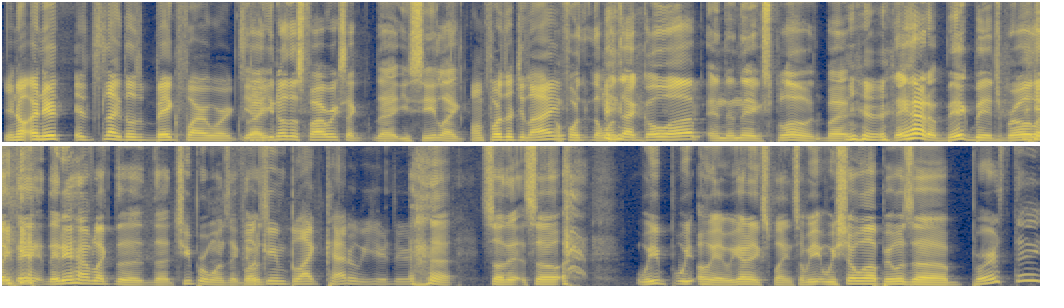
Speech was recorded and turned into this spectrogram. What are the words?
you know. And it it's like those big fireworks. Yeah, like, you know those fireworks like that you see like on Fourth of July. for the ones that go up and then they explode, but Yeah. they had a big bitch, bro. Like they they didn't have like the the cheaper ones. Like there was fucking black cat over here, dude. so that so we we okay we gotta explain. So we we show up. It was a birthday.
